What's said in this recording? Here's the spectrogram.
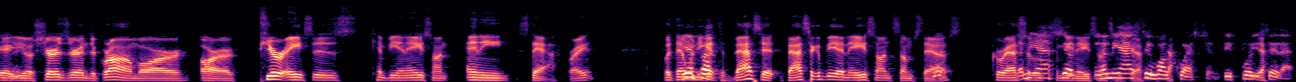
uh, you know Scherzer and deGrom are are pure aces, can be an ace on any staff, right? But then Yeah, when you but- get to Bassitt, Bassitt could be an ace on some staffs. Let me ask you. be an ace on Let me ask you one Yeah, question before you Yeah. say that.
